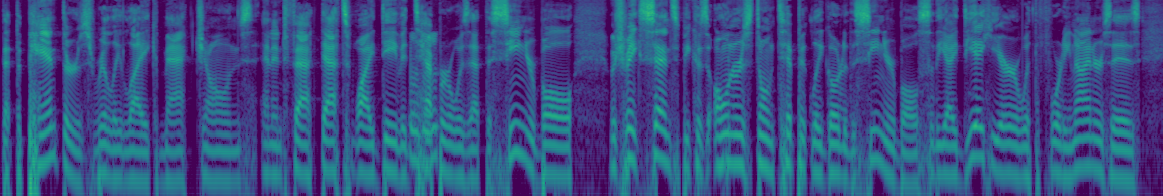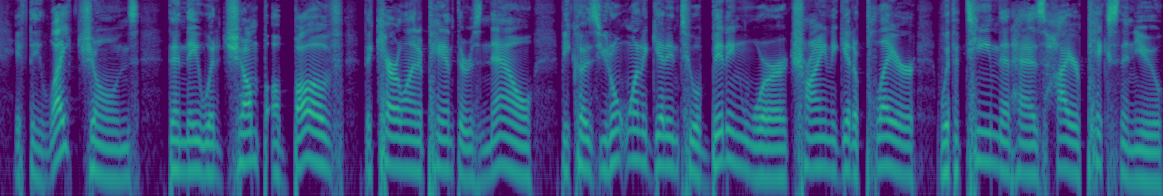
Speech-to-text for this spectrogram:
that the Panthers really like Mac Jones. And in fact, that's why David mm-hmm. Tepper was at the Senior Bowl, which makes sense because owners don't typically go to the Senior Bowl. So the idea here with the 49ers is if they like Jones, then they would jump above the Carolina Panthers now because you don't want to get into a bidding war trying to get a player with a team that has higher picks than you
